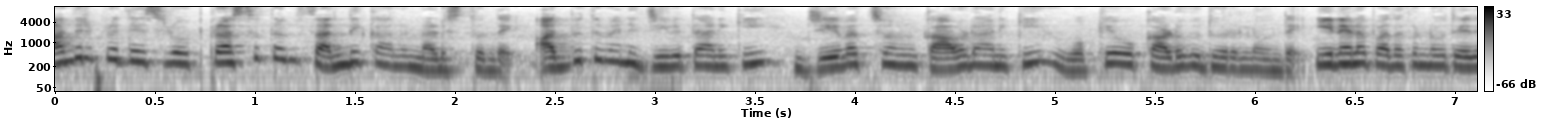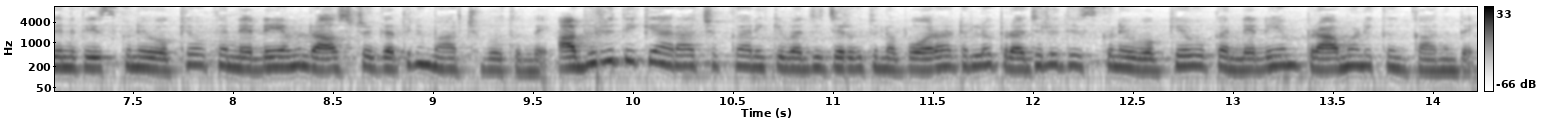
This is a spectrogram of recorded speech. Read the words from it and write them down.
ఆంధ్రప్రదేశ్లో ప్రస్తుతం సంధికాలం నడుస్తుంది. అద్భుతమైన జీవితానికి జీవోత్సవం కావడానికి ఒకే ఒక అడుగు దూరంలో ఉంది. ఈ నెల పదకొండవ తేదీన తీసుకునే ఒకే ఒక నిర్ణయం రాష్ట్ర గతిని మార్చబోతుంది అభివృద్ధికి అరాచకానికి మధ్య జరుగుతున్న పోరాటంలో ప్రజలు తీసుకునే ఒకే ఒక నిర్ణయం ప్రామాణికం కానుంది.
